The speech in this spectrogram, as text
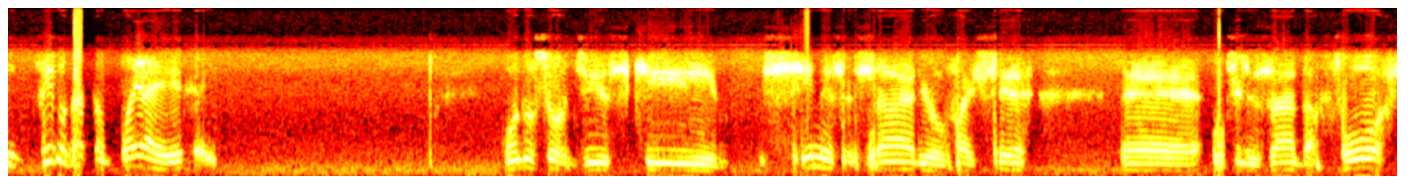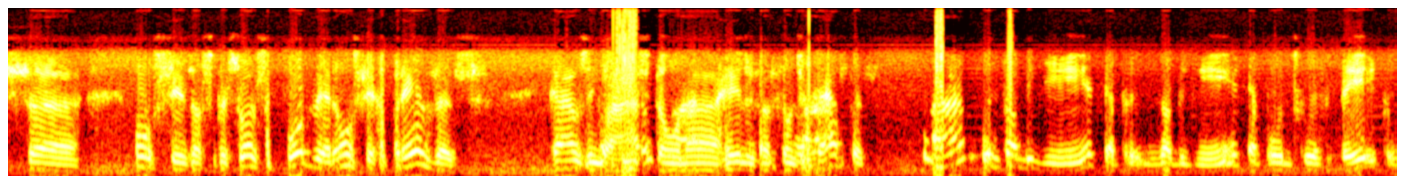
sentido da campanha é esse aí. Quando o senhor diz que, se necessário, vai ser é, utilizada a força, ou seja, as pessoas poderão ser presas caso insistam na realização de festas? Claro, por desobediência, por desobediência, por desrespeito,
